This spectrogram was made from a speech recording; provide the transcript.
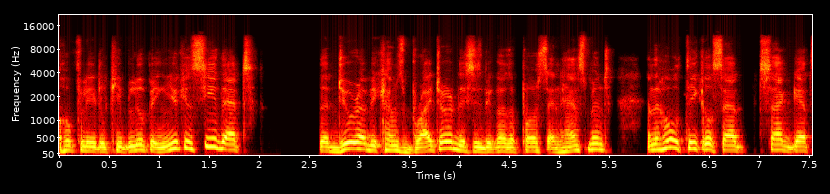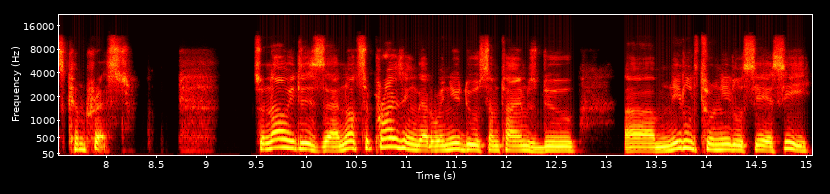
hopefully it'll keep looping. You can see that the dura becomes brighter. This is because of post enhancement, and the whole thecal sac gets compressed. So now it is uh, not surprising that when you do sometimes do um, needle through needle CSE,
